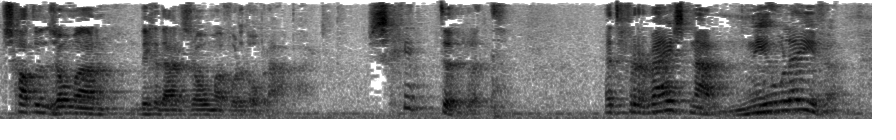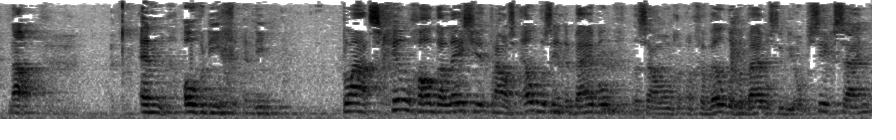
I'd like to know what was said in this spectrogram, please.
schatten zomaar, liggen daar zomaar voor het oprapen. Schitterend. Het verwijst naar nieuw leven. Nou, en over die, die plaats Gilgal, daar lees je trouwens elders in de Bijbel. Dat zou een, een, geweldige Bijbelstudie op zich zijn.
